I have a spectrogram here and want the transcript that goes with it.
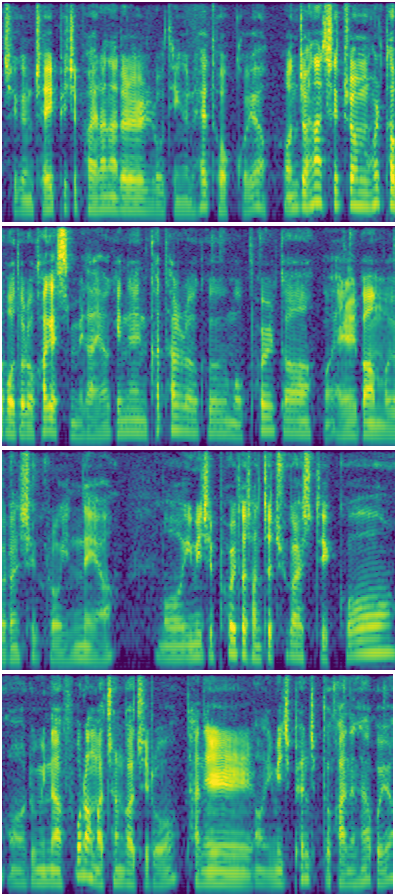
지금 JPG 파일 하나를 로딩을 해 두었고요. 먼저 하나씩 좀 훑어보도록 하겠습니다. 여기는 카탈로그, 뭐 폴더, 뭐 앨범 뭐 이런 식으로 있네요. 뭐 이미지 폴더 전체 추가할 수도 있고 어, 루미나 4랑 마찬가지로 단일 어, 이미지 편집도 가능하고요.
